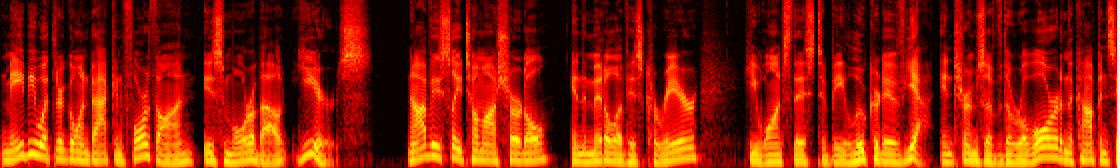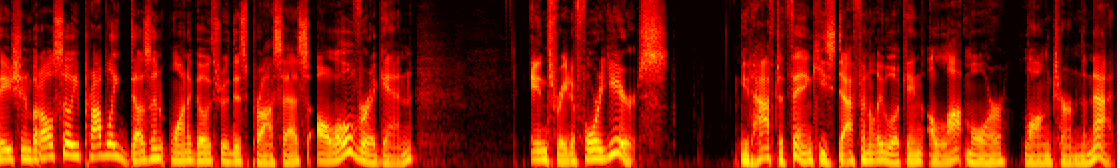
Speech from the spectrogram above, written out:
maybe what they're going back and forth on is more about years. Now, obviously, Tomas Hertl, in the middle of his career, he wants this to be lucrative, yeah, in terms of the reward and the compensation, but also he probably doesn't want to go through this process all over again in three to four years you'd have to think he's definitely looking a lot more long term than that.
